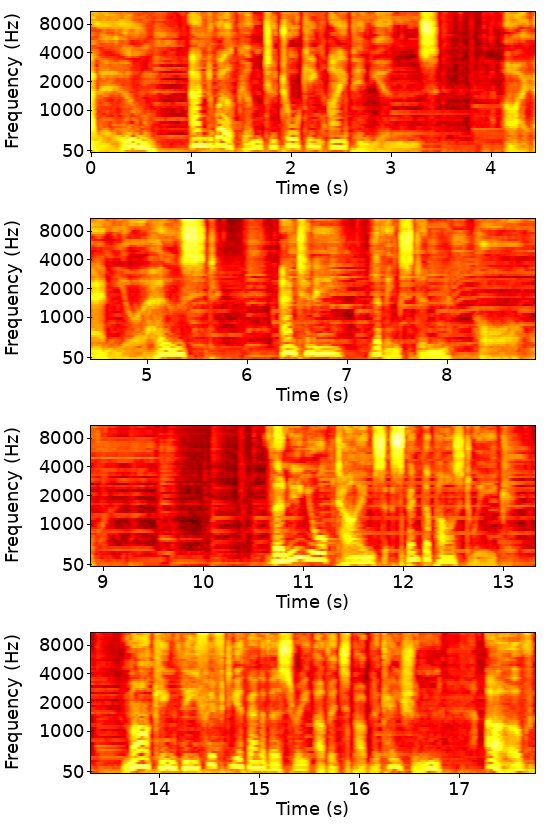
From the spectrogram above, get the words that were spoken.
Hello, and welcome to Talking Opinions. I am your host, Anthony Livingston Hall. The New York Times spent the past week marking the 50th anniversary of its publication of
